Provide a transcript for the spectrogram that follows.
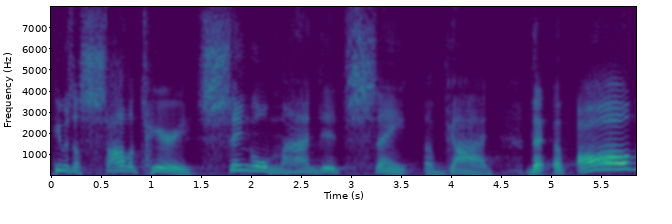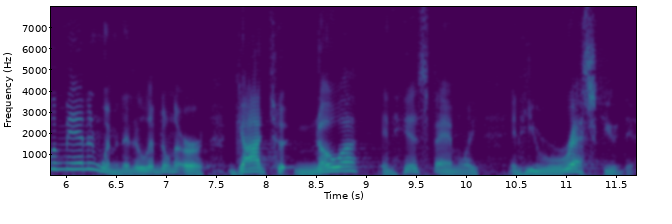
he was a solitary, single-minded saint of God that of all the men and women that had lived on the earth, God took Noah and his family and he rescued them.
